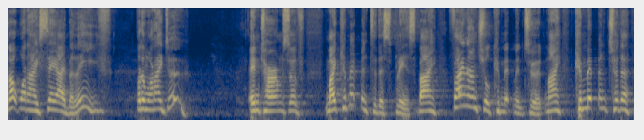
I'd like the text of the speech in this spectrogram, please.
Not what I say I believe, but in what I do. In terms of my commitment to this place, my financial commitment to it, my commitment to the,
